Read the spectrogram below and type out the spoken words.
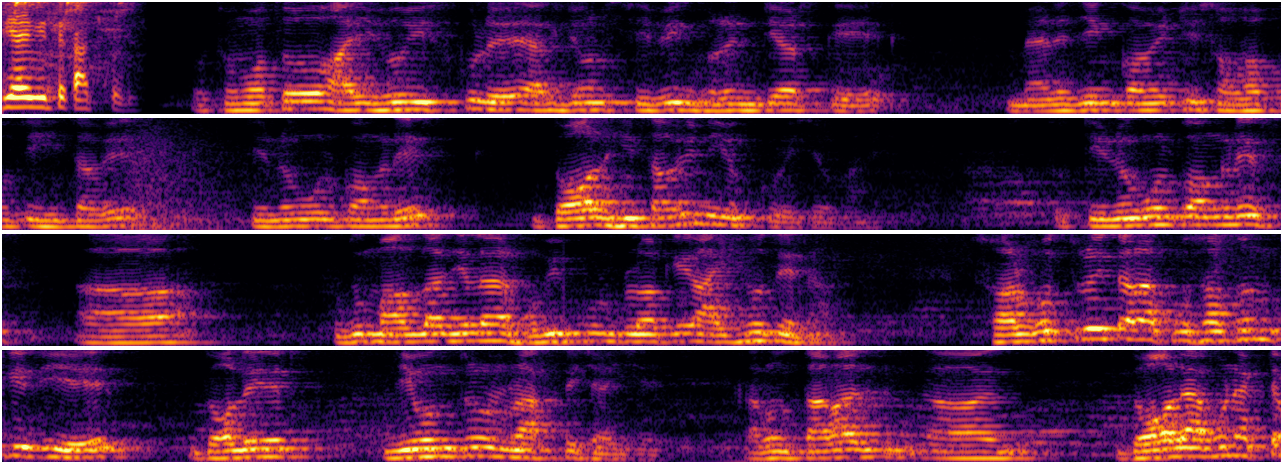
ডিআইবিতে কাজ করি। প্রথমত আইহো স্কুলে একজন সিভিক ভলেন্টিয়ার্সকে ম্যানেজিং কমিটির সভাপতি হিসাবে তৃণমূল কংগ্রেস দল হিসাবে নিয়োগ করেছে ওখানে। তো তৃণমূল কংগ্রেস শুধু মালদা জেলার হবিপুর ব্লকের আইহোতে না, সর্বত্রই তারা প্রশাসনকে দিয়ে দলের নিয়ন্ত্রণ রাখতে চাইছে। কারণ তারা দল এমন একটা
